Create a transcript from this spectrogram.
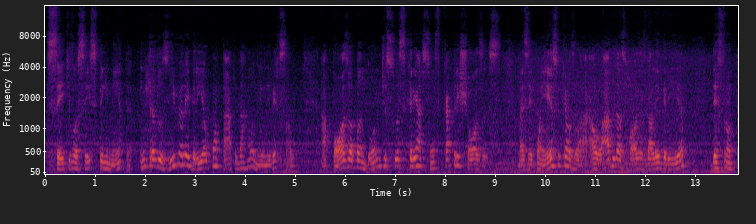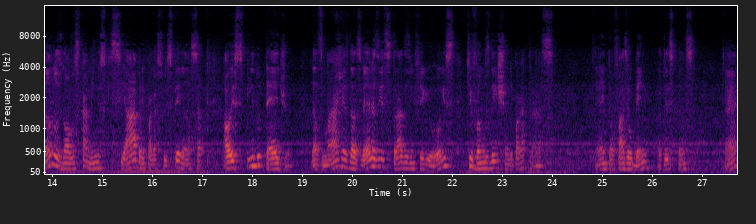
Sei que você experimenta intraduzível alegria ao contato da harmonia universal após o abandono de suas criações caprichosas. Mas reconheço que ao lado das rosas da alegria, defrontando os novos caminhos que se abrem para a sua esperança, ao espinho do tédio, das margens das velhas estradas inferiores que vamos deixando para trás. É, então fazer o bem às vezes cansa. É?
